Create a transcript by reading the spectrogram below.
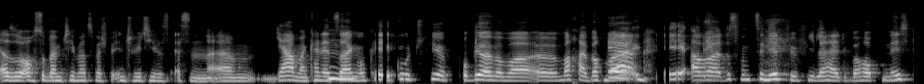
also auch so beim Thema zum Beispiel intuitives Essen. Ähm, ja, man kann jetzt mhm. sagen, okay, gut, hier, probier einfach mal, äh, mach einfach mal, ja. okay, aber das funktioniert für viele halt überhaupt nicht.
